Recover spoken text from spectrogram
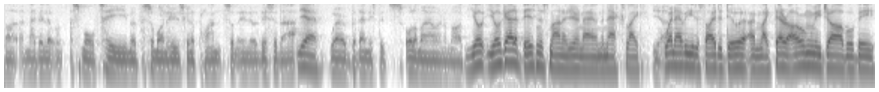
like maybe a little a small team of someone who's going to plan something or this or that. Yeah. Where, but then if it's all on my own, I'm like, You'll you'll get a business manager now in the next like Yeah. whenever you decide to do it, and like their only job will be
